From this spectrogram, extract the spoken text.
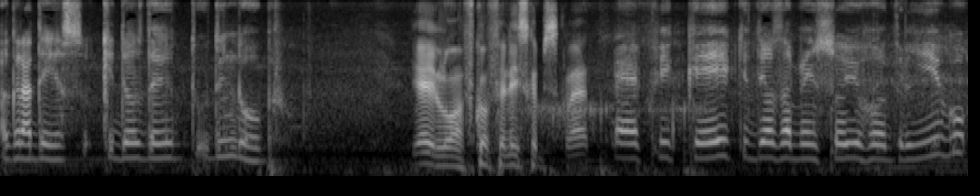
Agradeço, que Deus dê tudo em dobro. E aí, Luan, ficou feliz com a bicicleta? É, fiquei. Que Deus abençoe o Rodrigo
